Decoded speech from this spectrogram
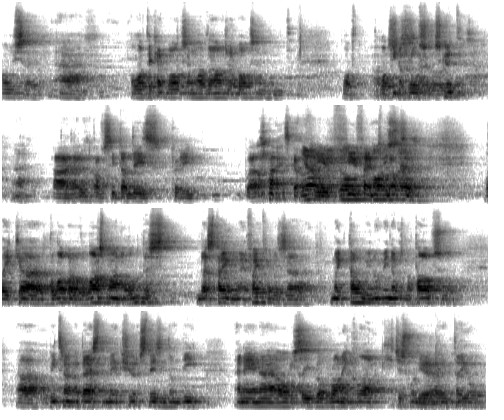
Obviously, uh, I loved the kickboxing. Loved the amateur boxing, and loved, loved being a pro. So it was good. Yeah. Uh, obviously Dundee's pretty well. It's got Yeah, a few, few famous boxers. like uh, the, well, the last man hold this this title to fight for is uh, Mike Towell. You know what I mean? That was my pal, so uh, I'll be trying my best to make sure it stays in Dundee. And then uh, obviously you've got Ronnie Clark. He just won the. European title.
